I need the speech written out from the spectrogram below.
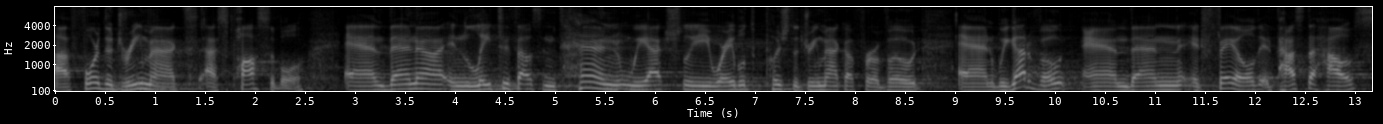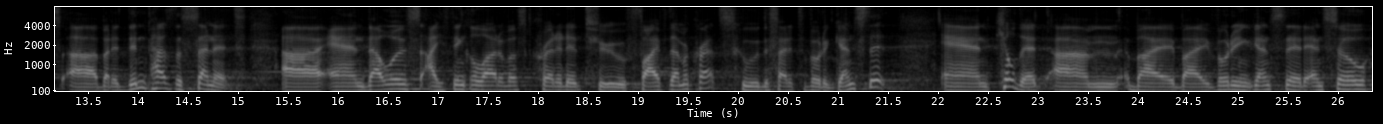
uh, for the DREAM Act as possible. And then uh, in late 2010, we actually were able to push the DREAM Act up for a vote. And we got a vote, and then it failed. It passed the House, uh, but it didn't pass the Senate. Uh, and that was, I think, a lot of us credited to five Democrats who decided to vote against it and killed it um, by, by voting against it. And so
